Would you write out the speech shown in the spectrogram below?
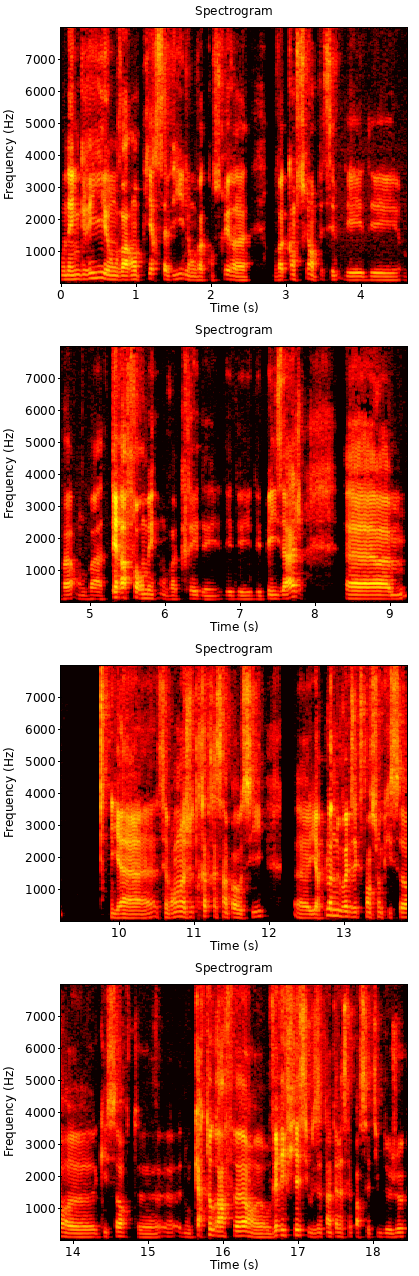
on a une grille on va remplir sa ville, on va construire, euh, on va construire des, des- on, va, on va terraformer, on va créer des, des- des- paysages. Euh, c'est vraiment un jeu très très sympa aussi. Euh, il y a plein de nouvelles extensions qui, euh, qui sortent. euh, donc, cartographeur, euh, vérifiez si vous êtes intéressé par ce type de jeu,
